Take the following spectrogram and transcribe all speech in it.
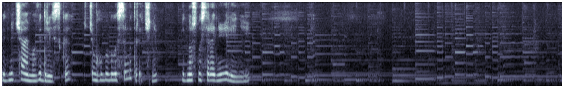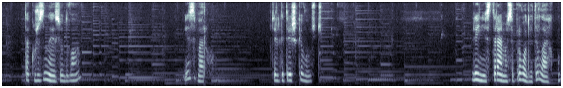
відмічаємо відрізки, щоб губи були симетричні відносно середньої лінії. Також знизу два і зверху тільки трішки вужче. Лінії стараємося проводити легко.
